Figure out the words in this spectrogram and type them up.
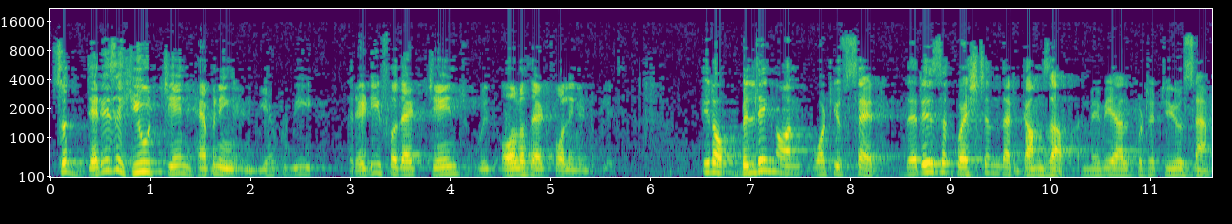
So there is a huge change happening, and we have to be ready for that change with all of that falling into place. You know, building on what you've said, there is a question that comes up, and maybe I'll put it to you, Sam.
